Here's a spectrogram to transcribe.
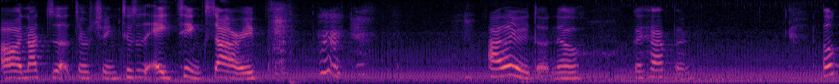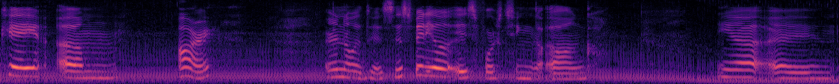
Uh, not 13, 2018. Sorry. I really don't know what happened. Okay, um, alright. I don't know what this. This video is 14 long. Yeah, and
